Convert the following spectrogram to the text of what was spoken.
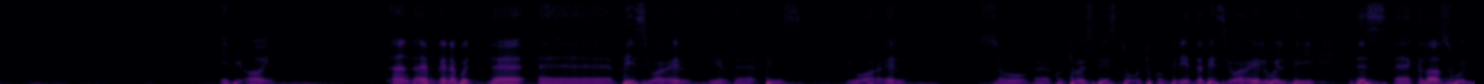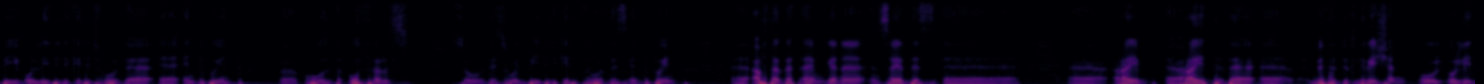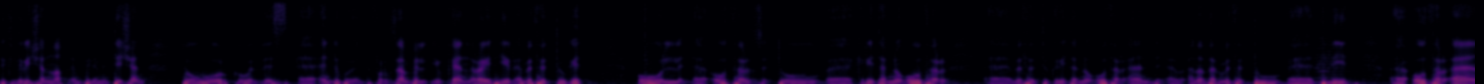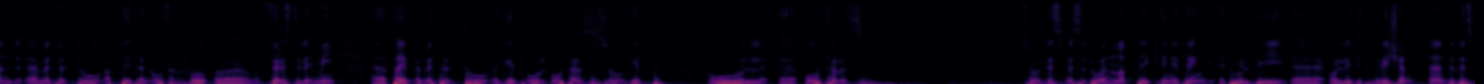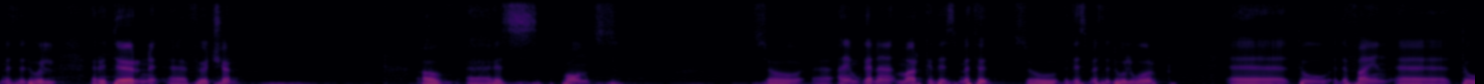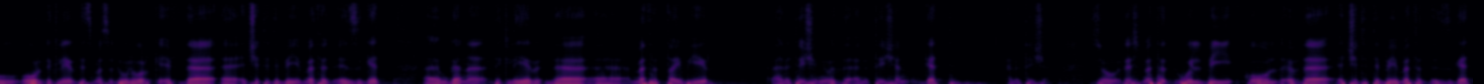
API and I'm gonna put the uh, base URL here the base URL so uh, control space to auto complete the base URL will be this uh, class will be only dedicated for the uh, endpoint uh, called authors. So this will be dedicated for this endpoint. Uh, after that I'm gonna inside this uh, write, write the method declaration only declaration not implementation to work with this endpoint. For example you can write here a method to get all uh, authors to uh, create a new author uh, method to create a new author and another method to delete author and a method to update an author. For first let me type a method to get all authors. So get all authors. So this method will not take anything. It will be uh, only declaration. And this method will return uh, future of uh, response so uh, I am gonna mark this method. So this method will work uh, to define uh, to or declare this method will work. If the uh, HTTP method is get I am gonna declare the uh, method type here. Annotation with the annotation get annotation. So this method will be called if the HTTP method is get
